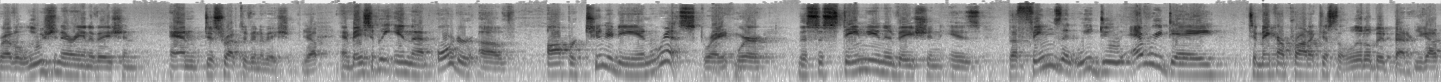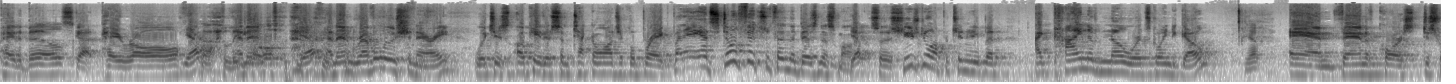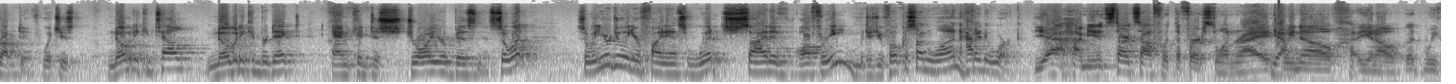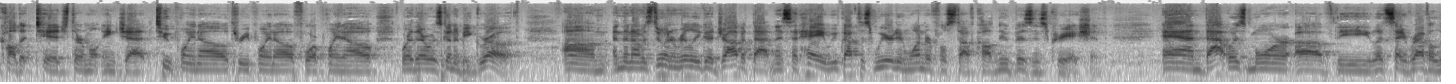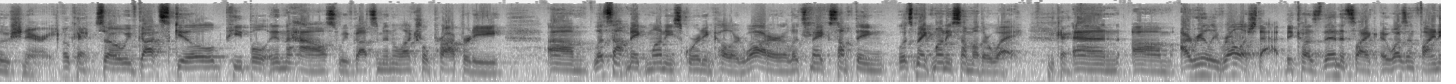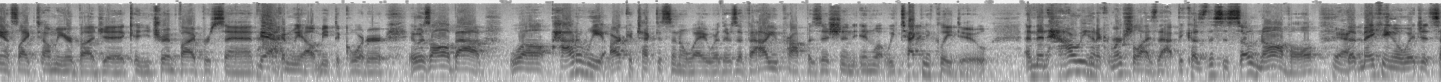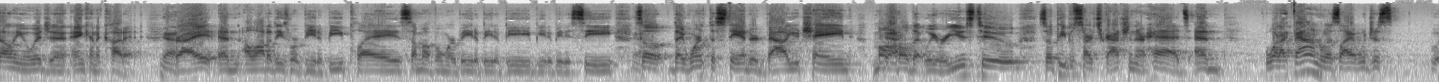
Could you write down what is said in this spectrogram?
revolutionary innovation, and disruptive innovation. Yep. And basically, in that order of opportunity and risk, right? Where the sustaining innovation is the things that we do every day to make our product just a little bit better. You got to pay the bills, got payroll, Yep. uh, legal. And then, yep. And then revolutionary, which is okay. There's some technological break, but it still fits within the business model. Yep. So there's huge new opportunity, but I kind of know where it's going to go. Yep. And then, of course, disruptive, which is nobody can tell, nobody can predict, and can destroy your business. So what? So when you're doing your finance, which side of all three? Did you focus on one? How did it work? Yeah, I mean, it starts off with the first one, right? Yeah. We know, you know, we called it TIDGE, thermal inkjet 2.0, 3.0, 4.0, where there was going to be growth. Um, and then I was doing a really good job at that, and they said, hey, we've got this weird and wonderful stuff called new business creation. And that was more of the, let's say, revolutionary. Okay. So we've got skilled people in the house, we've got some intellectual property. Um, let's not make money squirting colored water. Let's make something. Let's make money some other way. Okay. And um, I really relish that because then it's like it wasn't finance like tell me your budget. Can you trim five percent? Yeah. How can we help meet the quarter? It was all about well, how do we architect this in a way where there's a value proposition in what we technically do, and then how are we going to commercialize that? Because this is so novel Yeah. that making a widget, selling a widget, ain't going to cut it, Yeah. right? And a lot of these were B2B plays. Some of them were B2B to B, B2B to C. So they weren't the standard value chain model Yeah. that we were used to. So people start scratching their heads. And what I found was I would just,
